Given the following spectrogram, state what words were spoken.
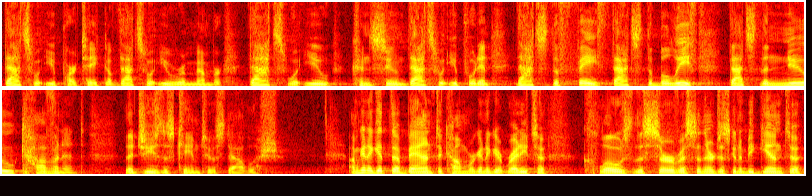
That's what you partake of. That's what you remember. That's what you consume. That's what you put in. That's the faith. That's the belief. That's the new covenant that Jesus came to establish. I'm going to get the band to come. We're going to get ready to close the service, and they're just going to begin to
